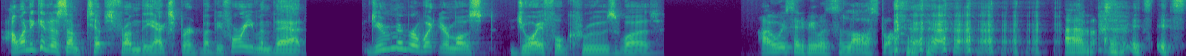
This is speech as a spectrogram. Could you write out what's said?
I want to get into some tips from the expert, but before even that, do you remember what your most joyful cruise was? I always say to people, it's the last one. um, it's it's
